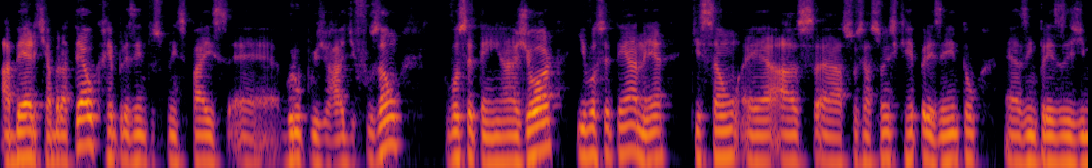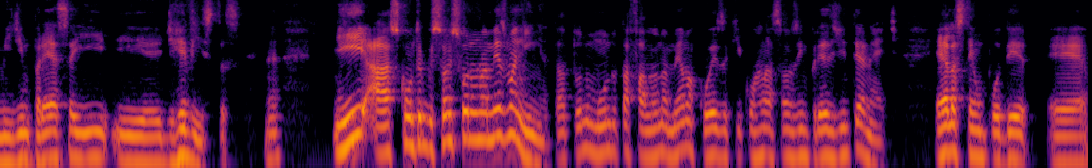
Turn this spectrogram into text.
a BERT e a Bratel, que representam os principais é, grupos de radiodifusão, você tem a AJOR e você tem a ANER, que são é, as, as, associações que representam é, as empresas de mídia impressa e, e, de revistas. Né? E as contribuições foram na mesma linha, tá? Todo mundo está falando a mesma coisa aqui com relação às empresas de internet. Elas têm um poder é,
